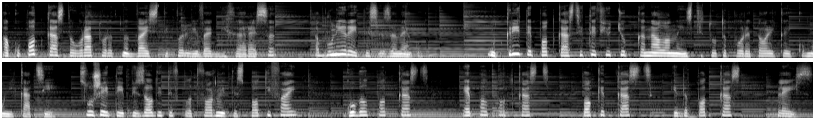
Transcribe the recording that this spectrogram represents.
Ако подкаста Ораторът на 21 век ви хареса, абонирайте се за него. Открийте подкастите в YouTube канала на Института по риторика и комуникации. Слушайте епизодите в платформите Spotify, Google Podcasts, Apple Podcasts, Pocket Casts и The Podcast Place.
